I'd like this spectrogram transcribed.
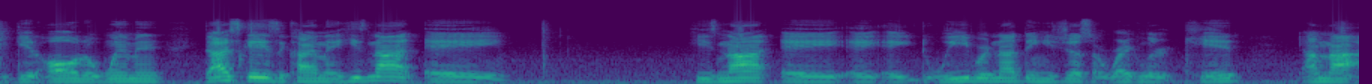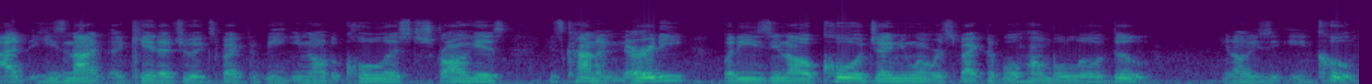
You get all the women. Daisuke is the kind of he's not a he's not a, a a dweeb or nothing. He's just a regular kid. I'm not. I, he's not a kid that you expect to be, you know, the coolest, strongest. He's kind of nerdy, but he's, you know, cool, genuine, respectable, humble little dude. You know, he's he cool.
